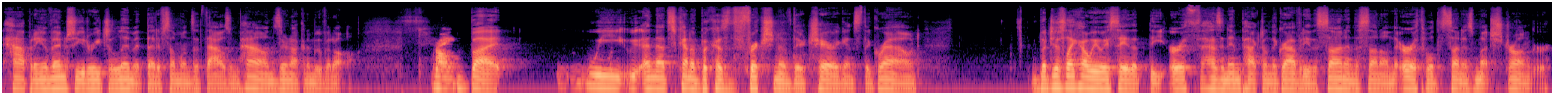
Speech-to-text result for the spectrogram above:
happening. Eventually, you'd reach a limit that if someone's a thousand pounds, they're not going to move at all. right. But we, and that's kind of because of the friction of their chair against the ground. But just like how we always say that the earth has an impact on the gravity of the sun and the sun on the earth, well, the sun is much stronger.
